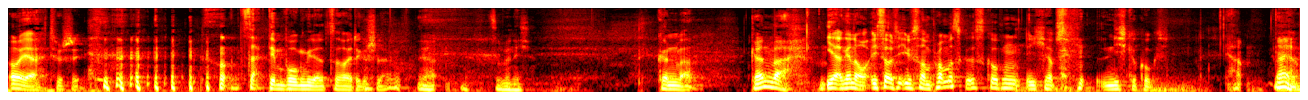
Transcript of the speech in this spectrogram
Oh ja, touché. Und zack, den Bogen wieder zu heute geschlagen. Ja, so bin ich. Können wir. Können wir. Ja, genau. Ich sollte Eve's on Promises gucken. Ich habe es nicht geguckt. Ja, naja,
